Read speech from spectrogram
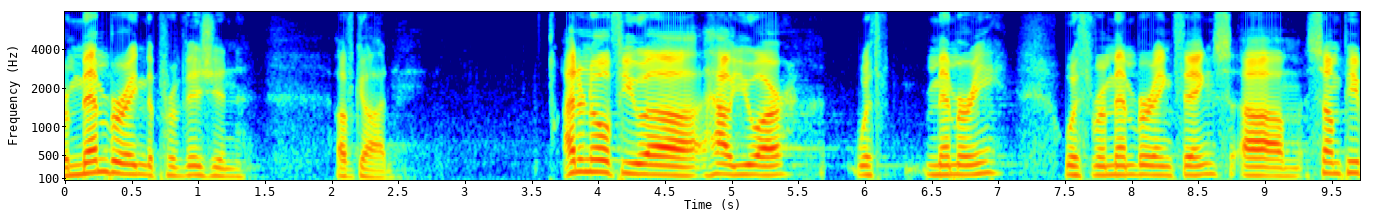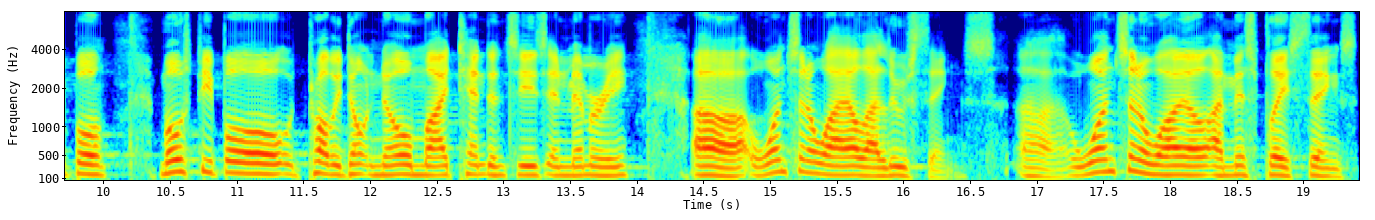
remembering the provision of God. I don't know if you uh, how you are with memory, with remembering things. Um, some people, most people probably don't know my tendencies in memory. Uh, once in a while, I lose things. Uh, once in a while, I misplace things.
